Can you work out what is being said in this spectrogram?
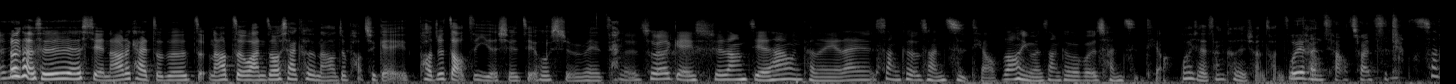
就可能写写写写，然后就开始折折折，然后折完之后下课，然后就跑去给跑去找自己的学姐或学妹这样。对，除了给学长姐，他们可能也在上课传纸条，不知道你们上课会不会传纸条？我以前上课很喜欢传纸条我也很，常传纸条，传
